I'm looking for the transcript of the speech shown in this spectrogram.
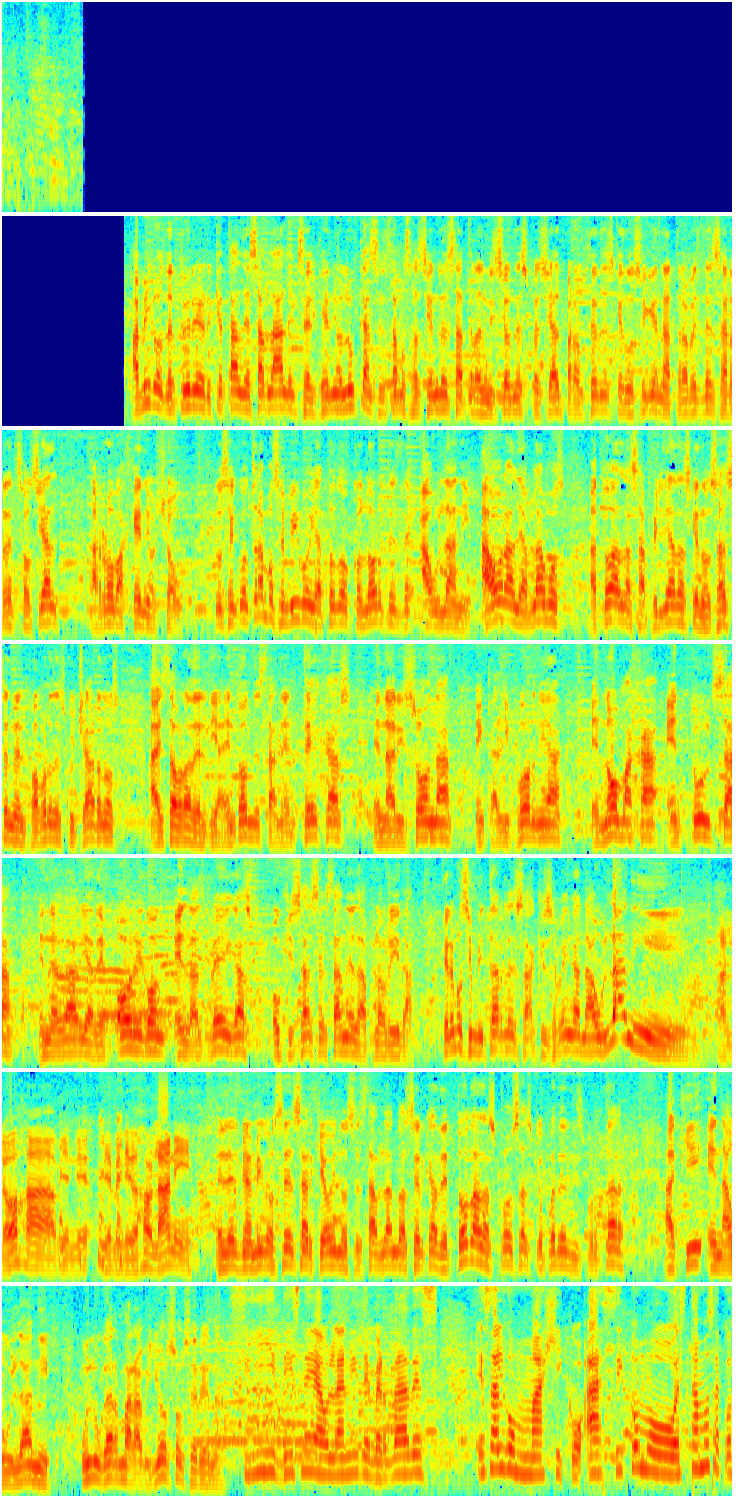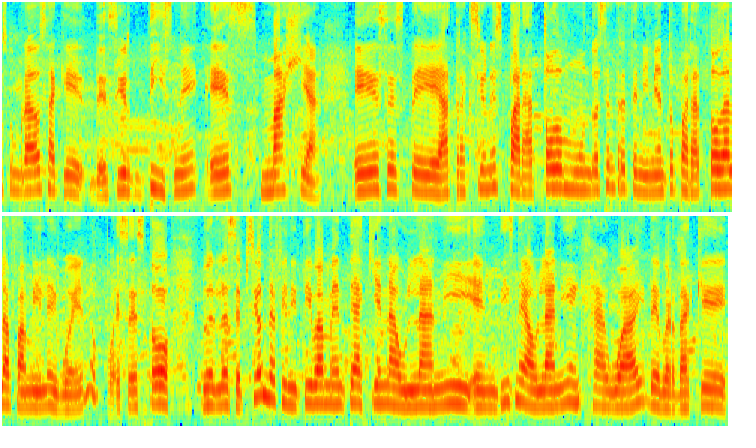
Amigos de Twitter, ¿qué tal? Les habla Alex, el genio Lucas. Estamos haciendo esta transmisión especial para ustedes que nos siguen a través de esa red social, arroba genio show. Nos encontramos en vivo y a todo color desde Aulani. Ahora le hablamos a todas las afiliadas que nos hacen el favor de escucharnos a esta hora del día. ¿En dónde están? En Texas, en Arizona, en California, en Omaha, en Tulsa, en el área de Oregon, en Las Vegas o quizás están en la Florida. Queremos invitarles a que se vengan a Aulani. Aloha, bien, bienvenidos a Aulani. Él es mi amigo César que hoy nos está hablando acerca de todas las cosas que puede disfrutar aquí en Aulani. Un lugar maravilloso, Serena. Sí, Disney Aulani de verdad es, es algo mágico. Así como estamos acostumbrados a que decir Disney es magia, es este atracciones para todo mundo, es entretenimiento para toda la familia. Y bueno, pues esto no es la excepción. Definitivamente aquí en Aulani, en Disney Aulani, en Hawái, de verdad que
